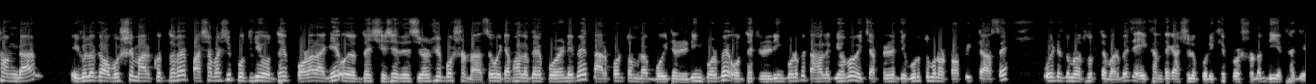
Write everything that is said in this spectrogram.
সংজ্ঞা এগুলোকে অবশ্যই মার্ক করতে হবে। পাশাপাশি প্রতিটি অধ্যায় পড়ার আগে ওই অধ্যায় শেষে যে সৃজনশীল প্রশ্নটা আছে, ওইটা ভালো করে পড়ে নেবে। তারপর তোমরা বইটা রিডিং করবে, অধ্যায়টা রিডিং করবে, তাহলে কি হবে? ওই চ্যাপ্টারের যে গুরুত্বপূর্ণ টপিকটা আছে, ওইটা তোমরা ধরতে পারবে যে এখান থেকে আসলে পরীক্ষায় প্রশ্নটা দিয়ে থাকে।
